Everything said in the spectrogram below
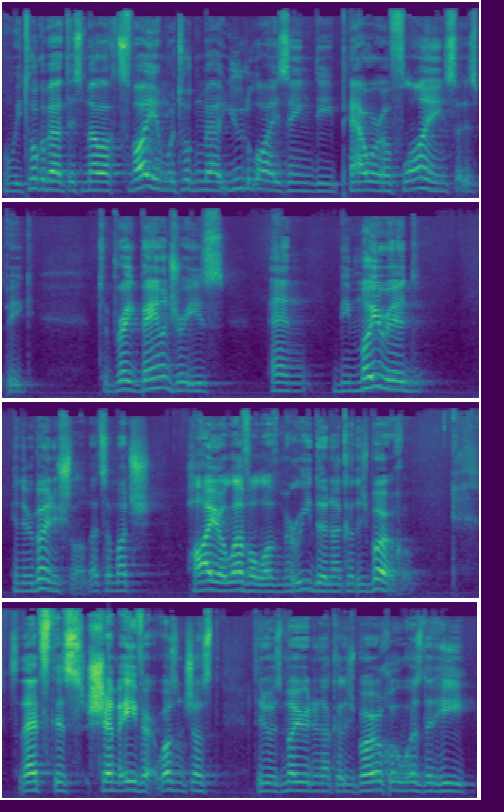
When we talk about this Malach Tzvayim, we're talking about utilizing the power of flying, so to speak, to break boundaries and be myrid in the Ribono Shel Olam. That's a much higher level of Merida in HaKadosh Baruch Hu. So that's this Shem Aver. It wasn't just that he was myrid in HaKadosh Baruch Hu, it was that he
